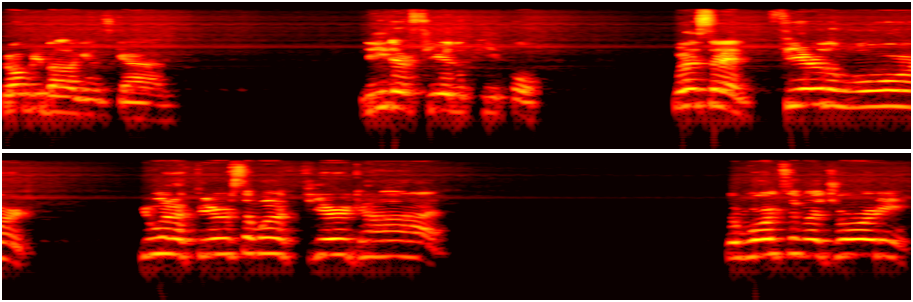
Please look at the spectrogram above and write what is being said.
Don't rebel against God. Neither fear the people. Listen, fear the Lord. You want to fear someone? Fear God. The works of majority.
